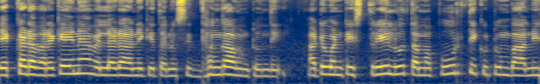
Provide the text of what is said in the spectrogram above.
ఎక్కడ వరకైనా వెళ్ళడానికి తను సిద్ధంగా ఉంటుంది. అటువంటి స్త్రీలు తమ పూర్తి కుటుంబాన్ని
